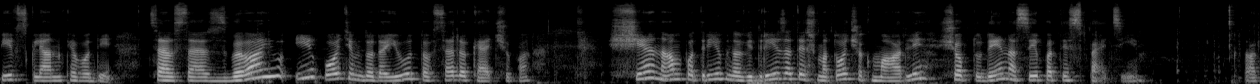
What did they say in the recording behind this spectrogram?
пів склянки води. Це все збиваю і потім додаю то все до кетчупа. Ще нам потрібно відрізати шматочок марлі, щоб туди насипати спеції. Так,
